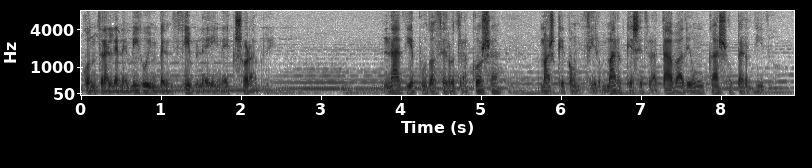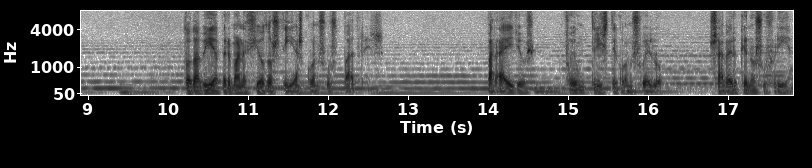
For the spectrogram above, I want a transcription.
contra el enemigo invencible e inexorable? Nadie pudo hacer otra cosa más que confirmar que se trataba de un caso perdido. Todavía permaneció dos días con sus padres. Para ellos fue un triste consuelo saber que no sufría.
